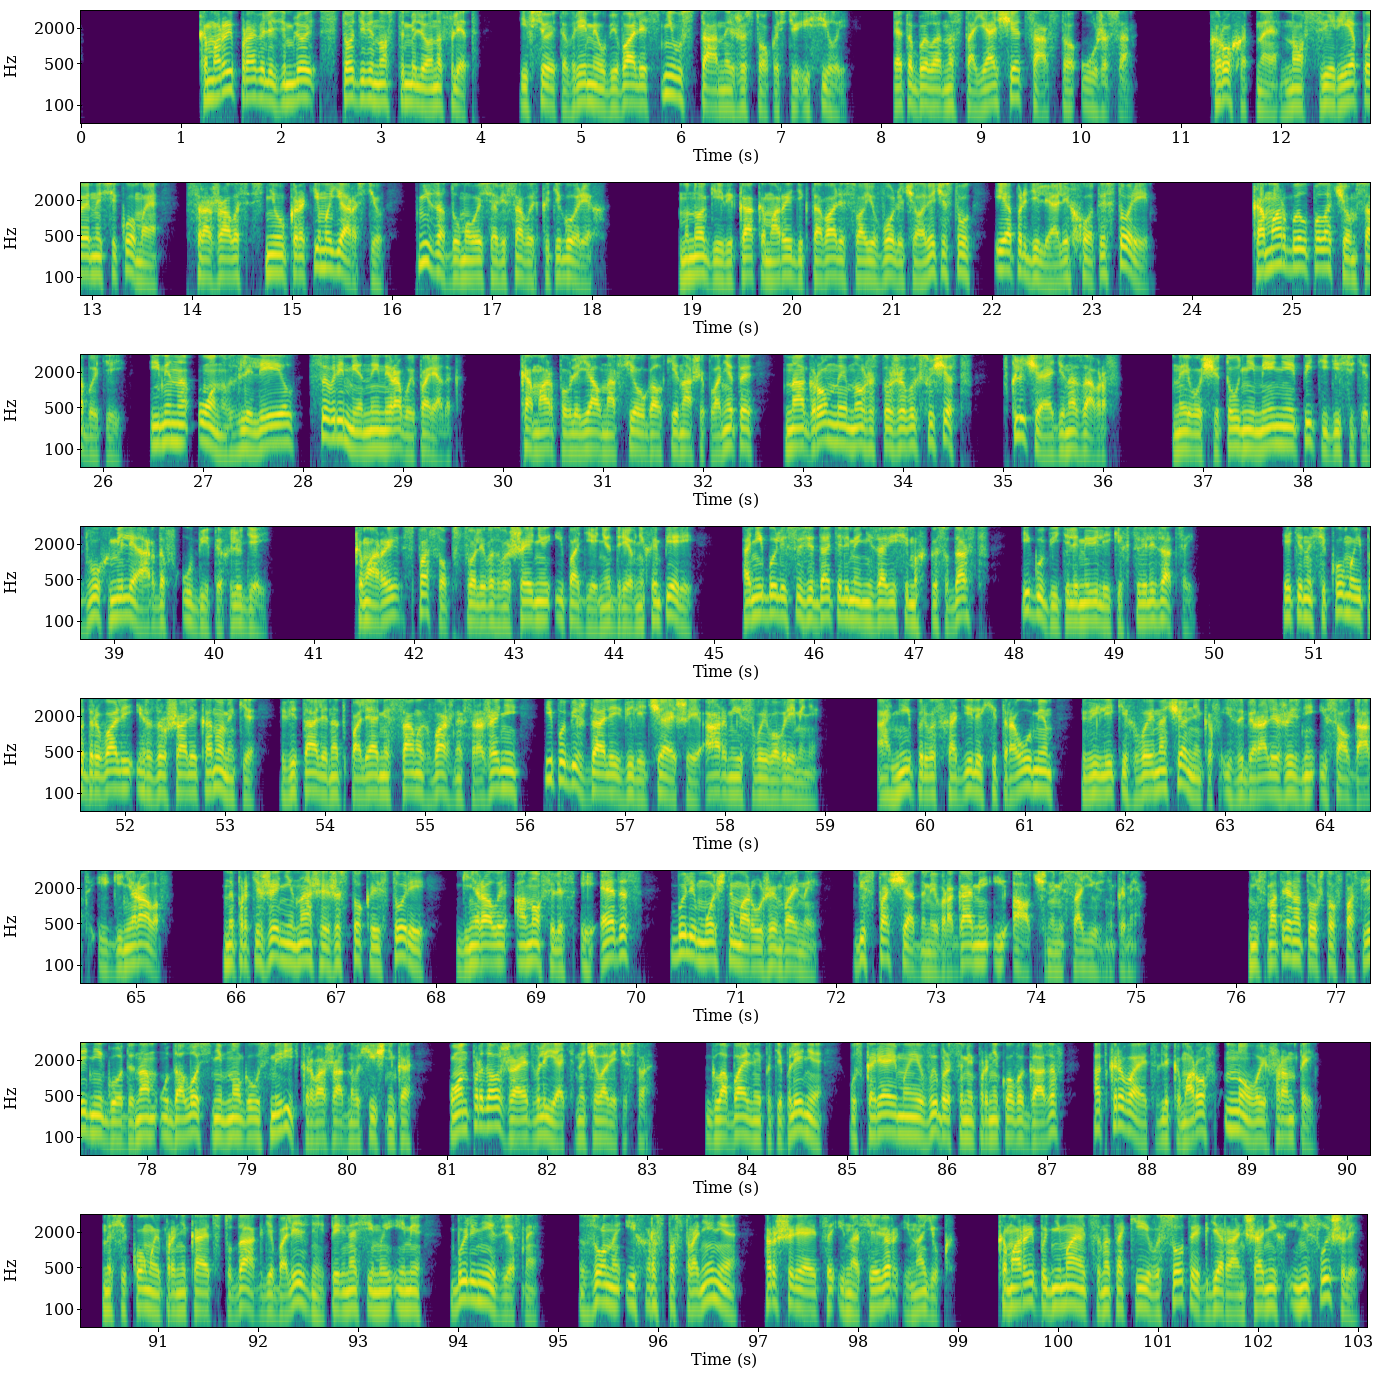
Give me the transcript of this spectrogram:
Комары правили Землей 190 миллионов лет – и все это время убивали с неустанной жестокостью и силой. Это было настоящее царство ужаса. Крохотное, но свирепое насекомое сражалось с неукротимой яростью, не задумываясь о весовых категориях. Многие века комары диктовали свою волю человечеству и определяли ход истории. Комар был палачом событий. Именно он взлелеял современный мировой порядок. Комар повлиял на все уголки нашей планеты – на огромное множество живых существ, включая динозавров. На его счету не менее 52 миллиардов убитых людей. Комары способствовали возвышению и падению древних империй. Они были созидателями независимых государств и губителями великих цивилизаций. Эти насекомые подрывали и разрушали экономики, витали над полями самых важных сражений и побеждали величайшие армии своего времени. Они превосходили хитроумием великих военачальников и забирали жизни и солдат, и генералов. На протяжении нашей жестокой истории генералы Анофилес и Эдес были мощным оружием войны, беспощадными врагами и алчными союзниками. Несмотря на то, что в последние годы нам удалось немного усмирить кровожадного хищника, он продолжает влиять на человечество. Глобальное потепление, ускоряемое выбросами парниковых газов, открывает для комаров новые фронты. Насекомые проникают туда, где болезни, переносимые ими, были неизвестны. Зона их распространения расширяется и на север, и на юг. Комары поднимаются на такие высоты, где раньше о них и не слышали.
